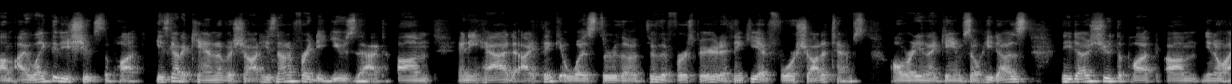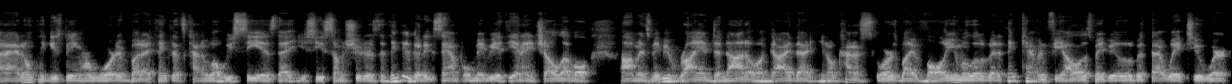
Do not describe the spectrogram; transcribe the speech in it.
um, I like that he shoots the puck. He's got a cannon of a shot. He's not afraid to use that. Um, and he had, I think it was through the through the first period. I think he had four shot attempts already in that game. So he does he does shoot the puck. Um, you know, and I don't think he's being rewarded, but I think that's kind of what we see is that you see some shooters. I think a good example, maybe at the NHL level, um, is maybe Ryan Donato, a guy that you know kind of scores by volume a little bit. I think Kevin Fiala is maybe a little bit that way too, where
